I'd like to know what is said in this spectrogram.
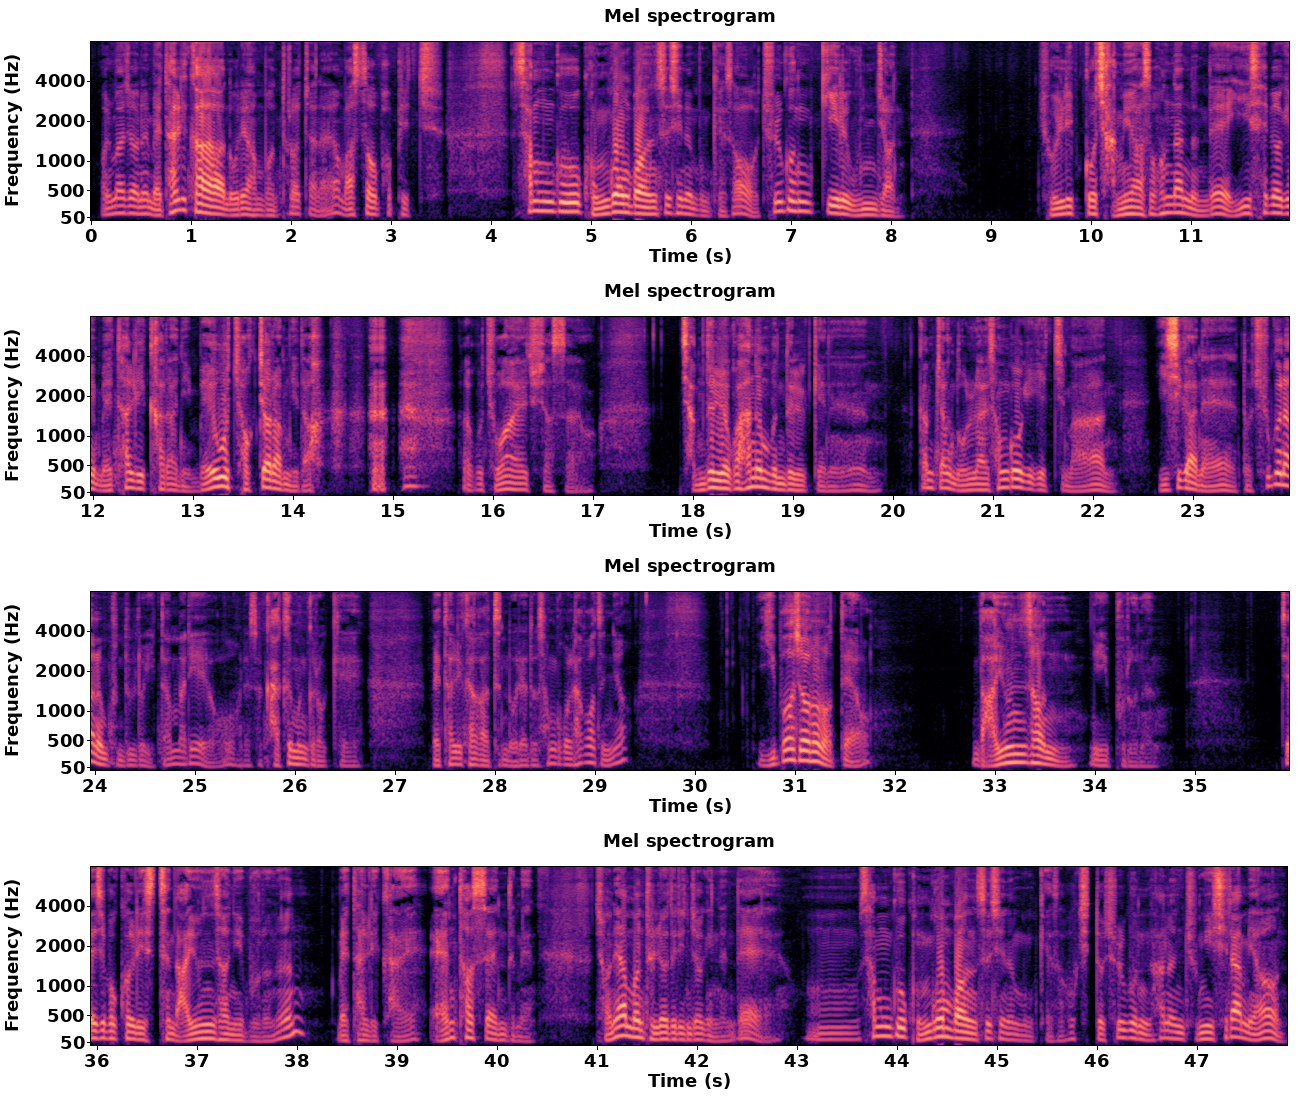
얼마 전에 메탈리카 노래 한번 틀었잖아요. 마스터 퍼피츠. 3900번 쓰시는 분께서 출근길 운전 졸립고 잠이 와서 혼났는데 이 새벽에 메탈리카라니 매우 적절합니다. 라고 좋아해 주셨어요. 잠들려고 하는 분들께는 깜짝 놀랄 선곡이겠지만 이 시간에 또 출근하는 분들도 있단 말이에요. 그래서 가끔은 그렇게 메탈리카 같은 노래도 선곡을 하거든요. 이 버전은 어때요? 나윤선이 부르는 재즈 보컬리스트 나윤선이 부르는 메탈리카의 Enter Sandman. 전에 한번 들려드린 적이 있는데 음, 3900번 쓰시는 분께서 혹시 또 출근하는 중이시라면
